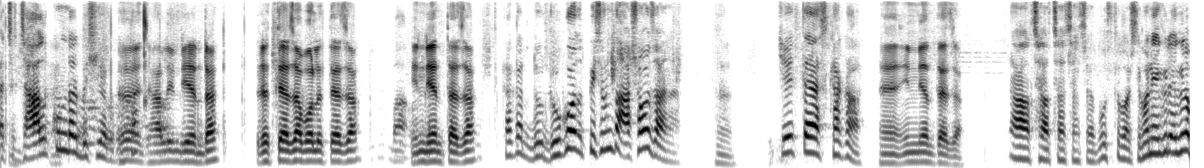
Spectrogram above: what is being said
আচ্ছা ঝাল কোনটার বেশি হবে? হ্যাঁ ঝাল ইন্ডিয়ানটা এটা তেজা বলে তেজা ইন্ডিয়ান তেজা। কাকা ঢুকো পিছনে তো আসাও যায় না। হ্যাঁ। যে তেজ কাকা। হ্যাঁ ইন্ডিয়ান তেজা। আচ্ছা আচ্ছা আচ্ছা আচ্ছা বুঝতে পারছি। মানে এগুলো এগুলো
